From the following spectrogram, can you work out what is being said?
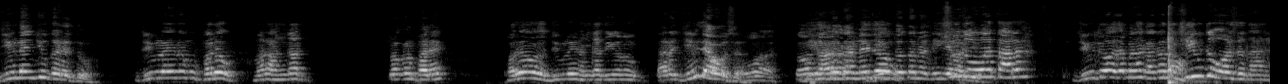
જીવ લઈને શું કરે તું? જીવ લઈને હું ફર્યો. મારા હંગાત ચોકન ફરે? ફર્યો જીવ લઈને હંગાત ગયો તારે જીવ લેવો છે. તો તારે તો નહીં જાવ તો તને નહીં શું જોવે તારે? જીવ જોવે છે મારા કાકાનો. જીવ જોવે છે તારે.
